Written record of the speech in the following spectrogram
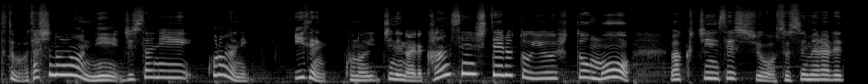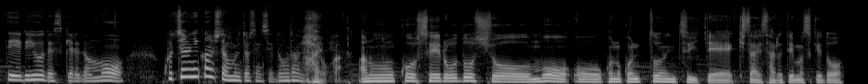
例えば私のように実際にコロナに以前この1年の間感染しているという人もワクチン接種を進められているようですけれどもこちらに関しては森田先生どうなんでしょうか、はい、あの厚生労働省もこのことについて記載されていますけど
